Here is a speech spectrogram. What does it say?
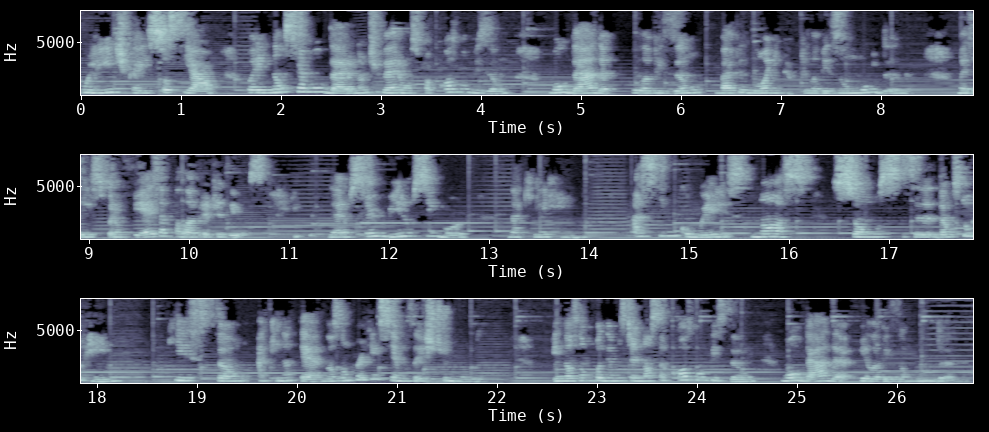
política e social, porém não se amoldaram, não tiveram a sua cosmovisão moldada pela visão babilônica, pela visão mundana, mas eles foram fiéis à palavra de Deus e puderam servir o Senhor naquele reino. Assim como eles, nós somos cidadãos do reino que estão aqui na Terra. Nós não pertencemos a este mundo e nós não podemos ter nossa cosmovisão moldada pela visão mundana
